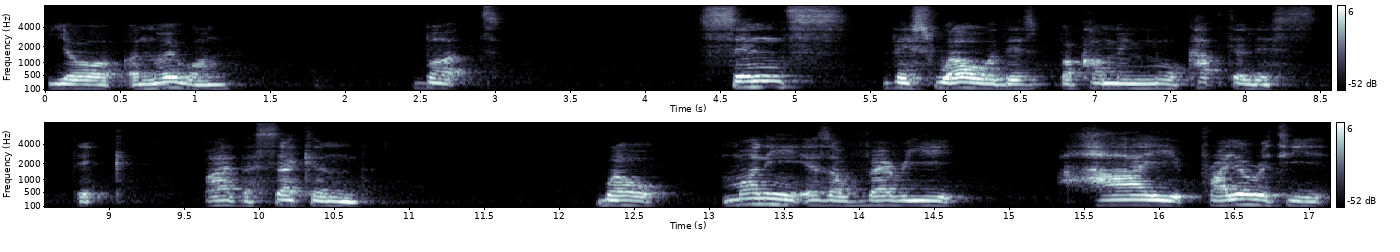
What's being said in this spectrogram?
you're a no one. But since this world is becoming more capitalistic by the second, well, money is a very high priority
